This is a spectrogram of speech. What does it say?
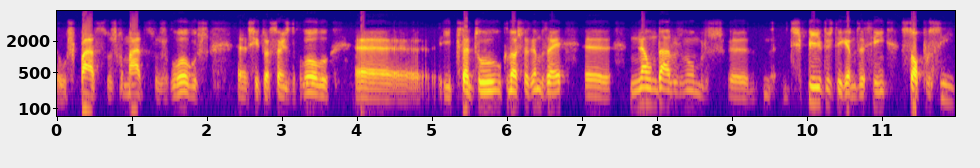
os passos, os remates, os golos, as situações de golo, uh, e portanto o que nós fazemos é uh, não dar os números despidos, digamos assim, só por si,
